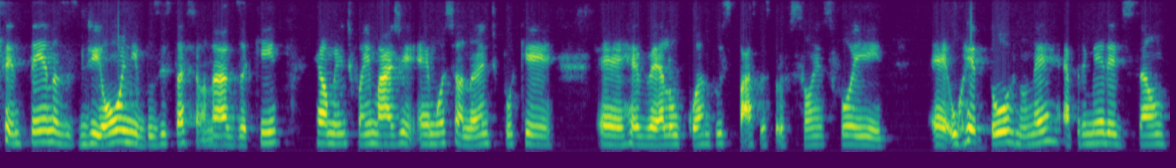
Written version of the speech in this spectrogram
centenas de ônibus estacionados aqui, realmente foi uma imagem emocionante, porque é, revela o quanto o espaço das profissões foi é, o retorno, né? A primeira edição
